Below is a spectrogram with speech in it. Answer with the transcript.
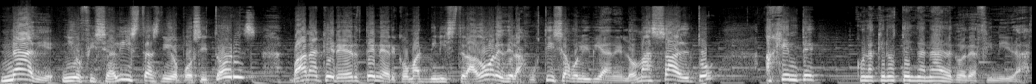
Nadie, ni oficialistas ni opositores, van a querer tener como administradores de la justicia boliviana en lo más alto a gente con la que no tengan algo de afinidad.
